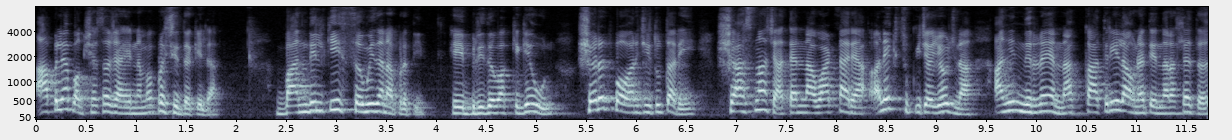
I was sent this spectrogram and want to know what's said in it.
आपल्या पक्षाचा जाहीरनामा प्रसिद्ध केला. बांधिलकी संविधानाप्रती हे ब्रीदवाक्य घेऊन शरद पवारांची तुतारी शासनाच्या त्यांना वाटणाऱ्या अनेक चुकीच्या योजना आणि निर्णयांना कात्री लावण्यात येणार असल्याचं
